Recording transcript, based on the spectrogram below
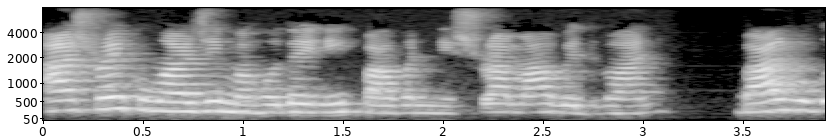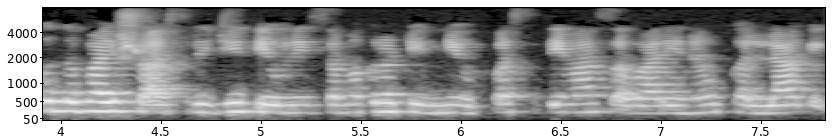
આશ્રય કુમારજી મહોદયની પાવન નિશ્રામાં વિદ્વાન બાલ મુકુંદભાઈ શાસ્ત્રીજી તેઓની સમગ્ર ટીમની ઉપસ્થિતિમાં સવારે નવ કલાકે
